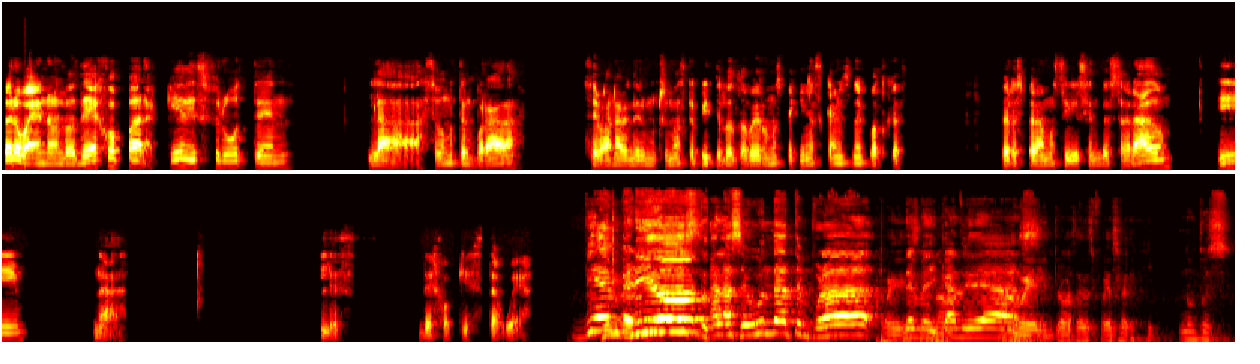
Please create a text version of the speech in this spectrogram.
Pero bueno, lo dejo para que disfruten la segunda temporada. Se van a venir muchos más capítulos, va a haber unos pequeños cambios en el podcast. Pero esperamos seguir siendo de agrado. Y nada. Les dejo aquí esta wea. Bienvenidos a la segunda temporada de Medicando Ideas. No, el intro va a ser después, No, pues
